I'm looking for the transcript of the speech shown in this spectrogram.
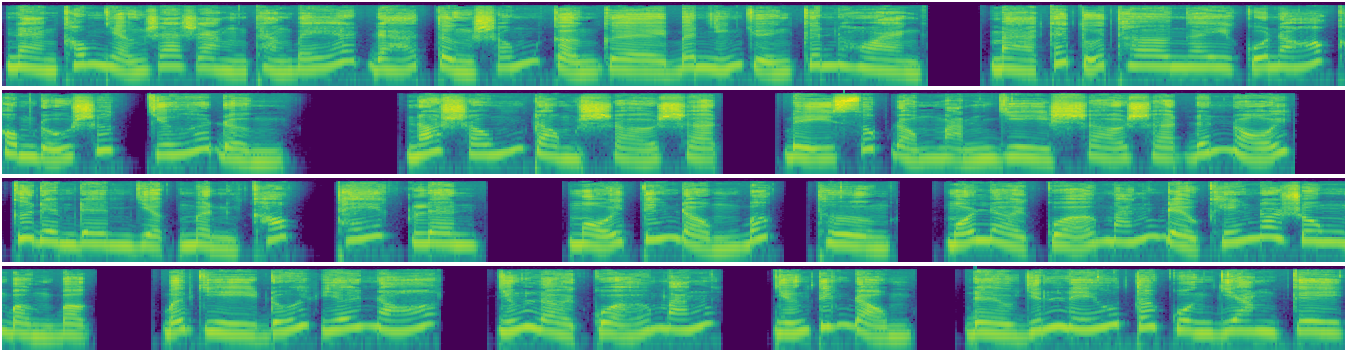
Nàng không nhận ra rằng thằng bé đã từng sống cận kề bên những chuyện kinh hoàng mà cái tuổi thơ ngây của nó không đủ sức chứa đựng. Nó sống trong sợ sệt, bị xúc động mạnh gì sợ sệt đến nỗi cứ đêm đêm giật mình khóc thét lên. Mỗi tiếng động bất thường, mỗi lời quở mắng đều khiến nó rung bần bật bởi vì đối với nó, những lời quở mắng, những tiếng động đều dính líu tới quân Giang Kỳ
